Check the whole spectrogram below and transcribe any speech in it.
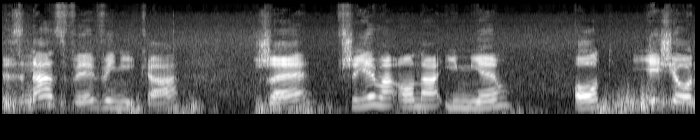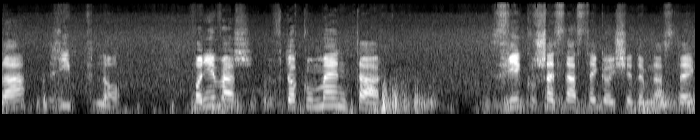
Z nazwy wynika, że przyjęła ona imię od jeziora Lipno, ponieważ w dokumentach z wieku XVI i XVII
